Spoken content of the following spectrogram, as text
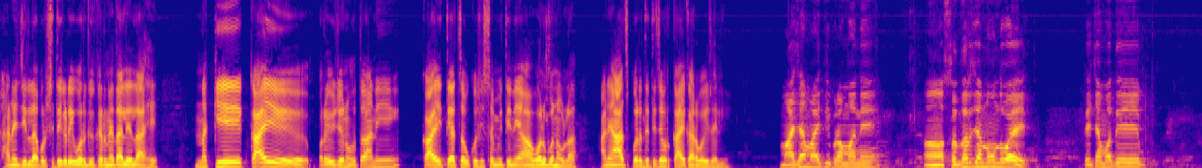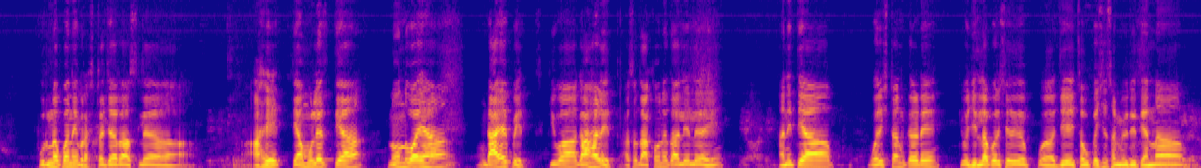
ठाणे जिल्हा परिषदेकडे वर्ग करण्यात आलेला आहे. नक्की काय प्रयोजन होतं आणि काय त्या चौकशी समितीने अहवाल बनवला आणि आजपर्यंत त्याच्यावर काय कारवाई झाली? माझ्या माहितीप्रमाणे सदर ज्या नोंदवा आहेत त्याच्यामध्ये पूर्णपणे भ्रष्टाचार असल्या आहेत त्यामुळेच त्या नोंदवा ह्या गायब आहेत किंवा गहाळ आहेत असं दाखवण्यात आलेलं आहे. आणि त्या वरिष्ठांकडे किंवा जिल्हा परिषद जे चौकशी समिती त्यांना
